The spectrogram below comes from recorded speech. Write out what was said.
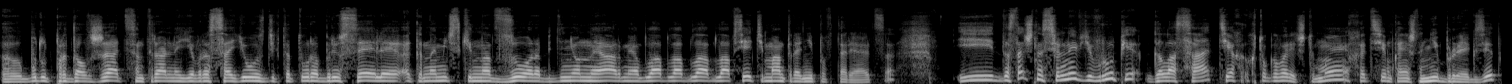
будут продолжать Центральный Евросоюз, диктатура Брюсселя, экономический надзор, объединенная армия, бла-бла-бла-бла. Все эти мантры, они повторяются. И достаточно сильны в Европе голоса тех, кто говорит, что мы хотим, конечно, не Брекзит,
